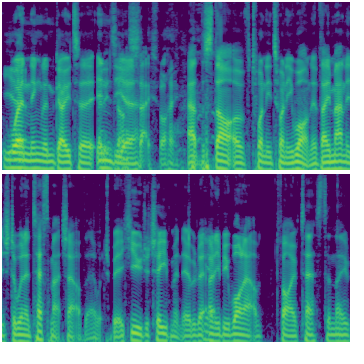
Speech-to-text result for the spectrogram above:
Yeah. When England go to and India at the start of 2021, if they managed to win a Test match out of there, which would be a huge achievement, it would Yeah. only be one out of five tests, and they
